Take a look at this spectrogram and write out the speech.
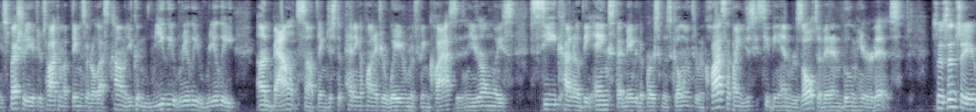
especially if you're talking about things that are less common, you can really, really, really unbalance something just depending upon if you're wavering between classes. And you don't always see kind of the angst that maybe the person was going through in classifying. You just see the end result of it and boom, here it is. So essentially,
